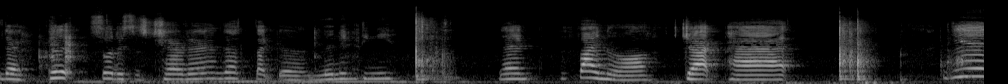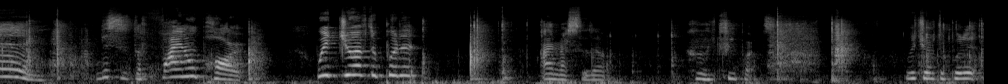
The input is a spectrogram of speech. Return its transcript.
there, put it so this is chair there, and that's like a linen thingy. Then the final jackpot. Yeah, this is the final part. Where'd you have to put it? I messed it up. Three parts. Where'd you have to put it?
